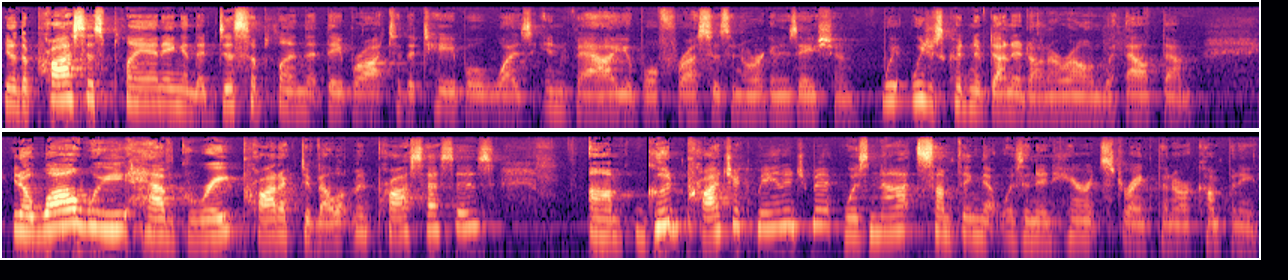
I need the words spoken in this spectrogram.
You know, the process planning and the discipline that they brought to the table was invaluable for us as an organization. We, we just couldn't have done it on our own without them. You know, while we have great product development processes, um, good project management was not something that was an inherent strength in our company.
